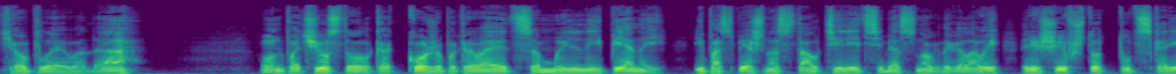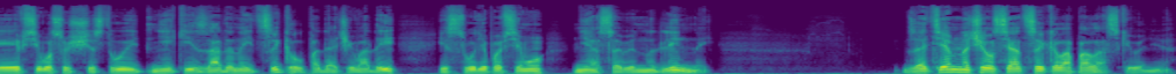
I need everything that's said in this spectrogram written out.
Теплая вода. Он почувствовал, как кожа покрывается мыльной пеной, и поспешно стал тереть себя с ног до головы, решив, что тут, скорее всего, существует некий заданный цикл подачи воды и, судя по всему, не особенно длинный. Затем начался цикл ополаскивания.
